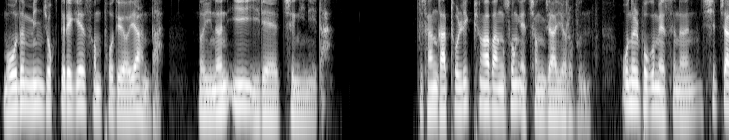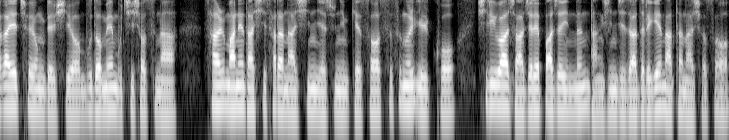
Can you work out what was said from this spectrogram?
모든 민족들에게 선포되어야 한다. 너희는 이 일의 증인이다. 부산 가톨릭 평화방송 애청자 여러분, 오늘 복음에서는 십자가에 처형되시어 무덤에 묻히셨으나 사흘 만에 다시 살아나신 예수님께서 스승을 잃고 시리와 좌절에 빠져 있는 당신 제자들에게 나타나셔서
